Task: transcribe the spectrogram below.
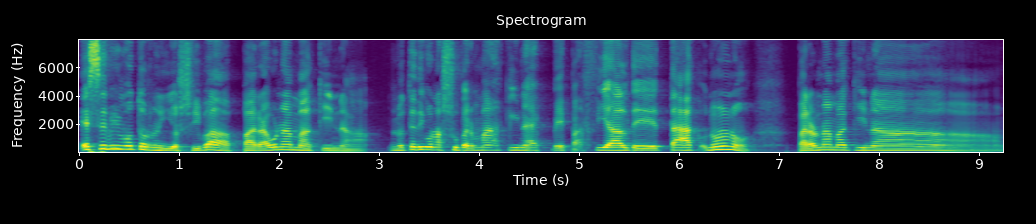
Ese mismo tornillo, si va para una máquina, no te digo una super máquina espacial de TAC, no, no, no, para una máquina,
